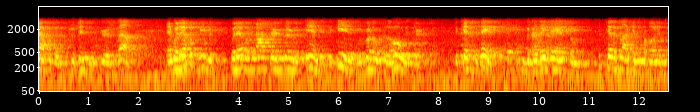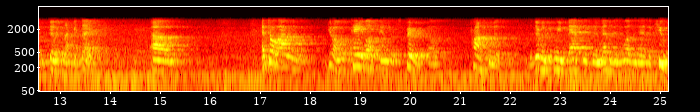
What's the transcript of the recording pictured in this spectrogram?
African traditional spirituality. And whenever we would, whenever our church service ended, the kids would run over to the Holiness church to catch the dance because they danced from 10 o'clock in the morning to 10 o'clock at night. Um, and so I was, you know, came up in the spirit of Protestantism. The difference between Baptist and Methodist wasn't as acute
